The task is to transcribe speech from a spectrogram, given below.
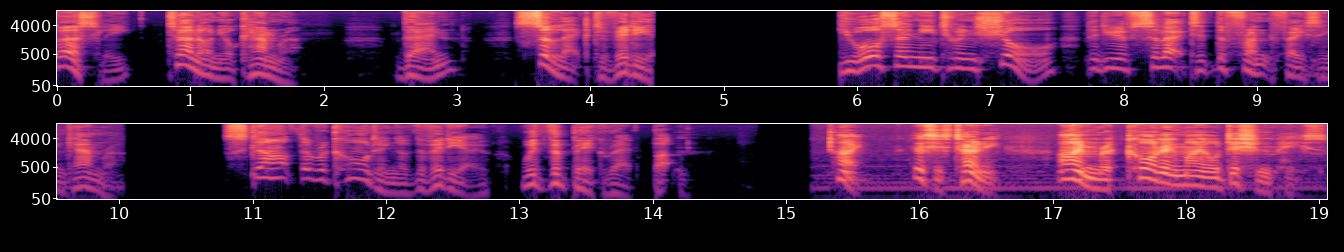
Firstly, turn on your camera. Then, select video. You also need to ensure that you have selected the front-facing camera. Start the recording of the video with the big red button. Hi, this is Tony. I'm recording my audition piece.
